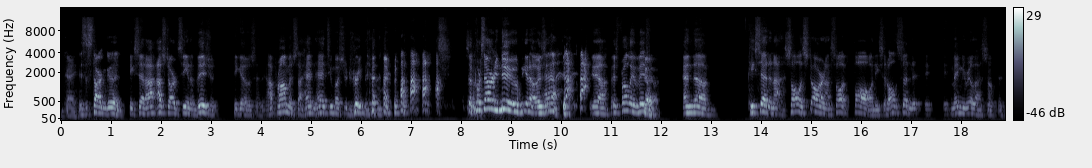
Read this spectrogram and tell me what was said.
Okay, this is starting good. He said, I, I started seeing a vision. He goes, and I promised I hadn't had too much to drink that night. so of course I already knew, you know, it's, yeah, it's probably a vision. Yeah. And uh, he said, and I saw a star and I saw it fall. And he said, all of a sudden it, it, it made me realize something.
